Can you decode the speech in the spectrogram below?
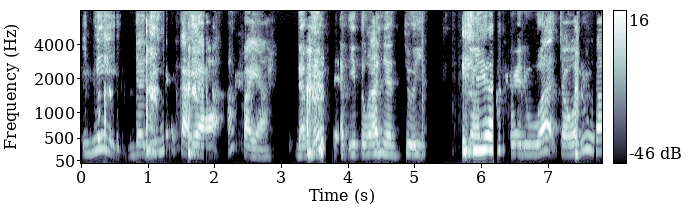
Ini jadinya kayak apa ya? Double date hitungannya, cuy. Iya, Cewek dua, cowok dua.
